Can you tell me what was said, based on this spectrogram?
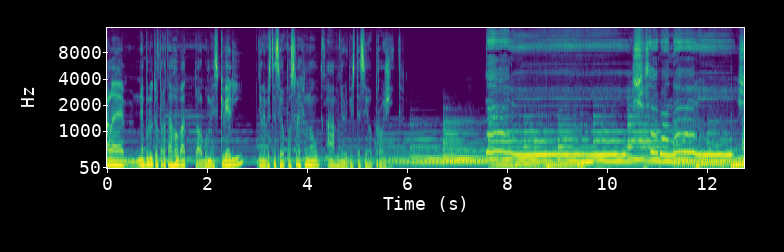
ale nebudu to protahovat, to album je skvělý, měli byste si ho poslechnout a měli byste si ho prožít. Neveríš, v seba neveríš,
